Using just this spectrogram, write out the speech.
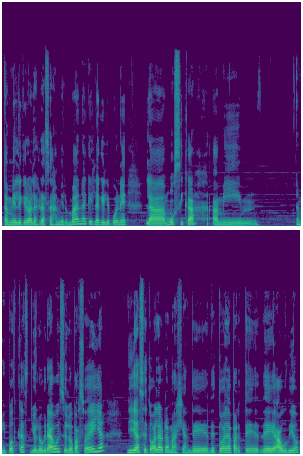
también le quiero dar las gracias a mi hermana, que es la que le pone la música a mi, a mi podcast. Yo lo grabo y se lo paso a ella y ella hace toda la otra magia, de, toda la parte de audio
